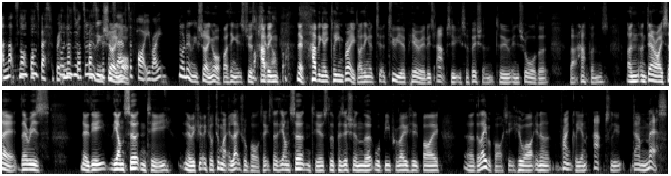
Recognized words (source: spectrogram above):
and that's not no, what's best for Britain. That's what's best for the Conservative. Party, right? No, I don't think it's showing off. I think it's just not having off, know, having a clean break. I think a, t- a two-year period is absolutely sufficient to ensure that that happens. And and dare I say it, there is you know, the the uncertainty. You know, if you're, if you're talking about electoral politics, there's the uncertainty as to the position that will be promoted by uh, the Labour Party, who are in a frankly an absolute damn mess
